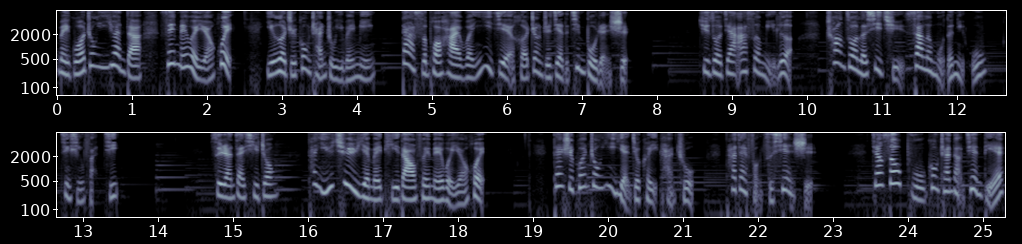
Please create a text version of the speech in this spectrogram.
美国众议院的非美委员会以遏制共产主义为名，大肆迫害文艺界和政治界的进步人士。剧作家阿瑟·米勒创作了戏曲《萨勒姆的女巫》。进行反击。虽然在戏中他一句也没提到非美委员会，但是观众一眼就可以看出他在讽刺现实，将搜捕共产党间谍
